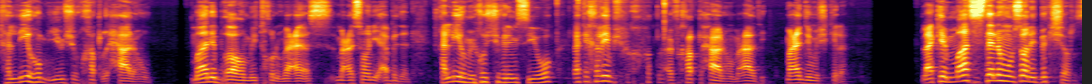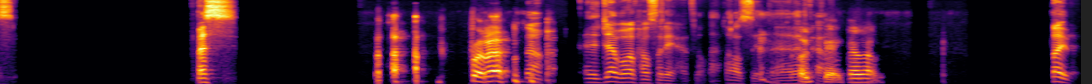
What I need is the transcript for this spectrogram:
خليهم يمشوا في خط لحالهم. ما نبغاهم يدخلوا مع مع سوني ابدا. خليهم يخشوا في ال MCU لكن خليهم في خط في خط لحالهم عادي ما عندي مشكلة. لكن ما تستلمهم سوني Pictures. بس. تمام. الإجابة واضحة وصريحة أتوقع. خلاص okay تمام. طيب.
